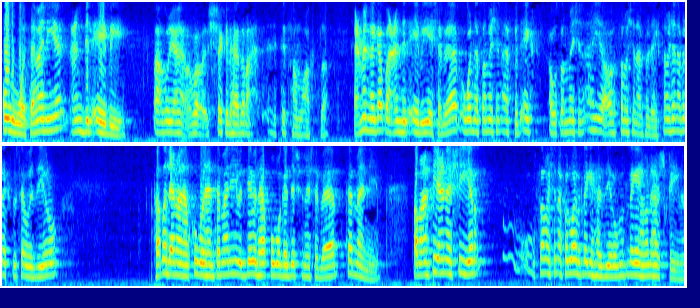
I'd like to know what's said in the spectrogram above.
قوة 8 عند ال AB لاحظوا يعني الشكل هذا راح تفهموا أكثر. عملنا قطع عند ال AB يا شباب. وقلنا سميشن اف الاكس أو سميشن اي أو سميشن اف الاكس سميشن اف الاكس بيساوي زيرو فطلع معنا القوة اللي هي 8 بتقابلها قوة قديش هنا يا شباب؟ 8 طبعا في عندنا shear و summation F ال y بتلاقيها zero بتلاقيها ما لهاش قيمة.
